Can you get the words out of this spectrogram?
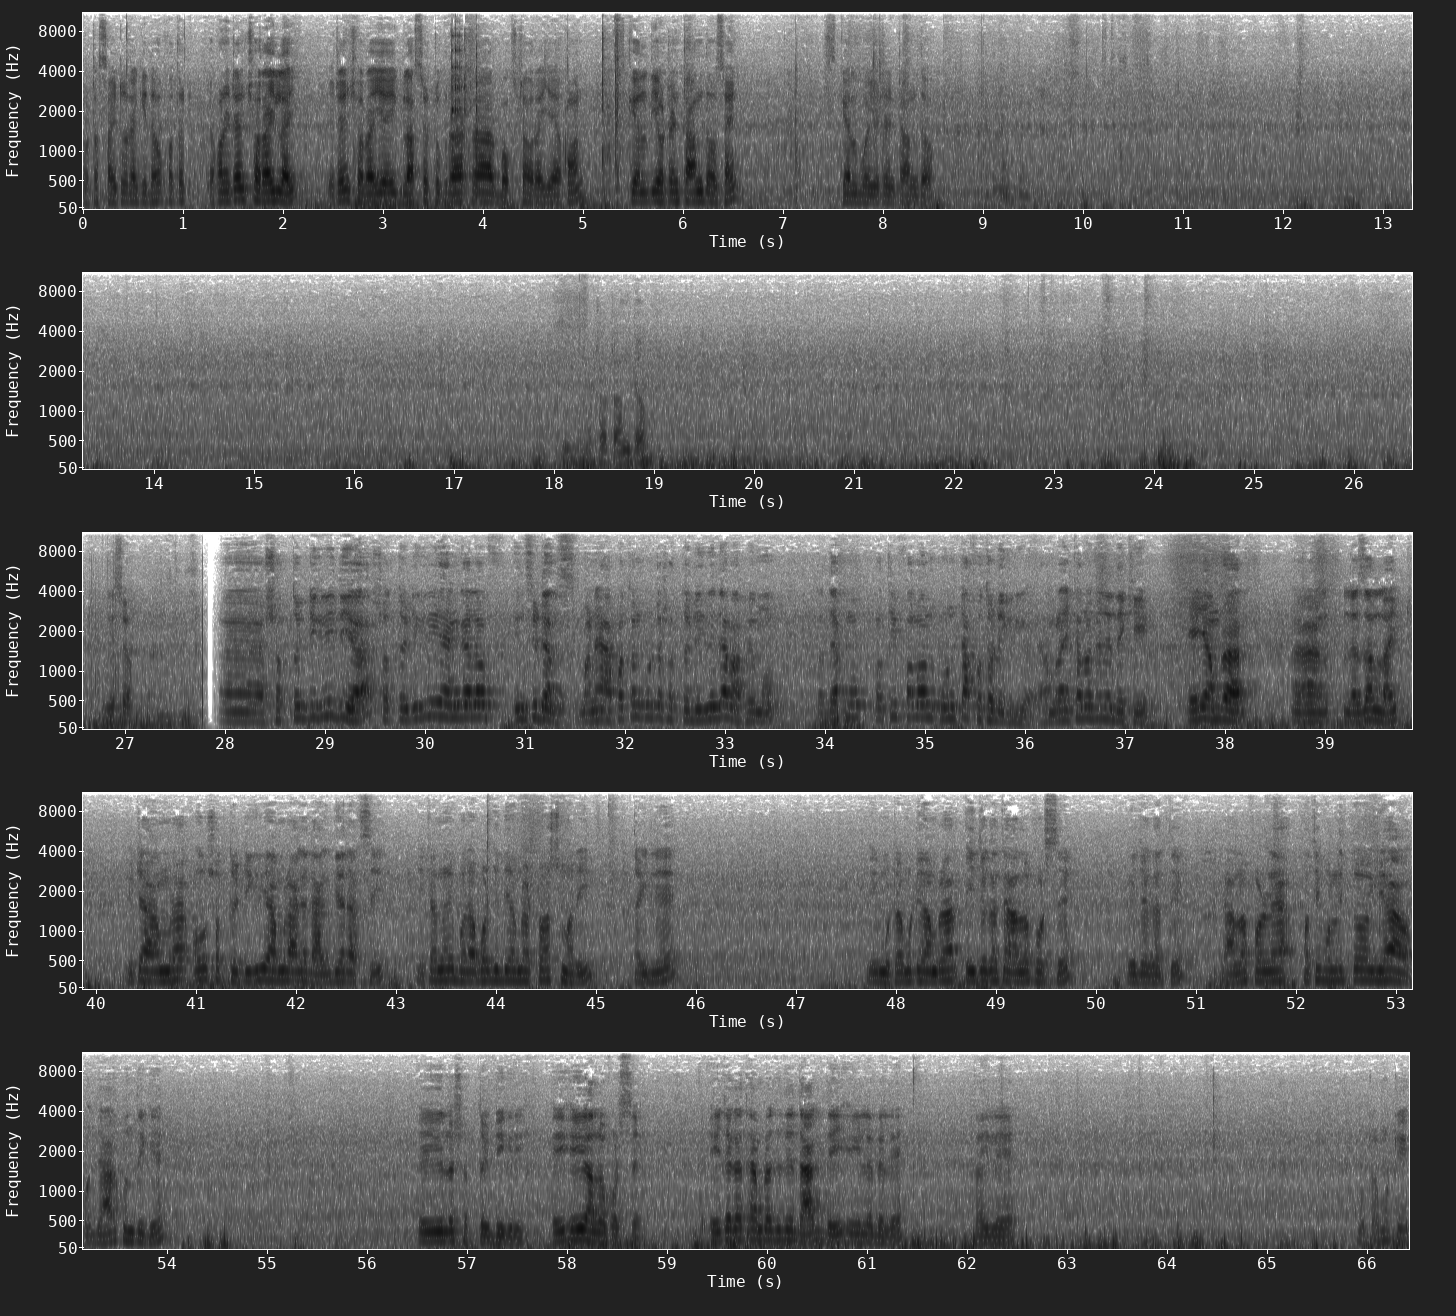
ওটা সাইডও রাখি দাও। কত এখন এটা ছড়াইলাই এটা ছড়াইয়া এই গ্লাসের টুকরাটা আর বক্সটা হরাইয়া এখন। স্কেল দিয়ে ওটা টান দাও সাইড স্কেল বই ওটা টান দাও। ওটা টান দাও। বুঝেছ? সত্তর ডিগ্রি দিয়া, সত্তর ডিগ্রি অ্যাঙ্গেল অফ ইনসিডেন্স মানে আপাতন কোনটা সত্তর ডিগ্রি দিয়া মাপেমো তো দেখো প্রতিফলন কোনটা কত ডিগ্রি হয়। আমরা এখানেও যদি দেখি, এই আমরা লেজার লাইট এটা আমরা ও সত্তর ডিগ্রি আমরা আগে দাগ দিয়ে রাখছি। এখানে বরাবর যদি আমরা টর্চ মারি, তাইলে এই মোটামুটি আমরা এই জায়গাতে আলো পড়ছে, এই জায়গাতে। আলো পড়লে প্রতিফলিত ইয়া যার কোন দিকে এই হলো সত্তর ডিগ্রি। এই এই আলো পড়ছে। এই জায়গাতে আমরা যদি দাগ দিই এই লেভেলে, তাইলে মোটামুটি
